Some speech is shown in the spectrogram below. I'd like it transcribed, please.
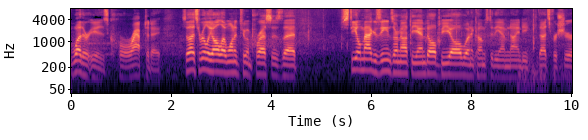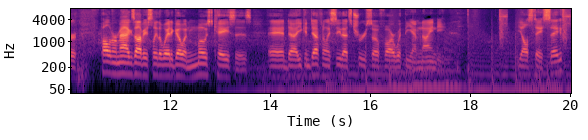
weather is crap today. So that's really all I wanted to impress is that steel magazines are not the end all be all when it comes to the M90, that's for sure. Polymer mag's obviously the way to go in most cases, and uh, you can definitely see that's true so far with the M90. Y'all stay safe,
